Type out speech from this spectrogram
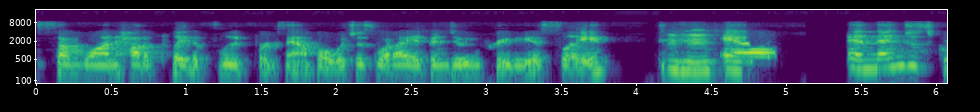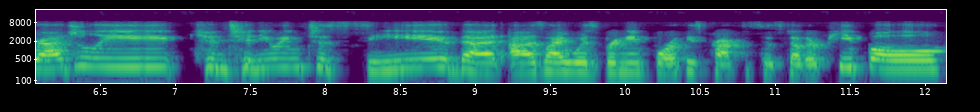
someone how to play the flute, for example, which is what I had been doing previously. Mm-hmm. And and then just gradually continuing to see that as I was bringing forth these practices to other people,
